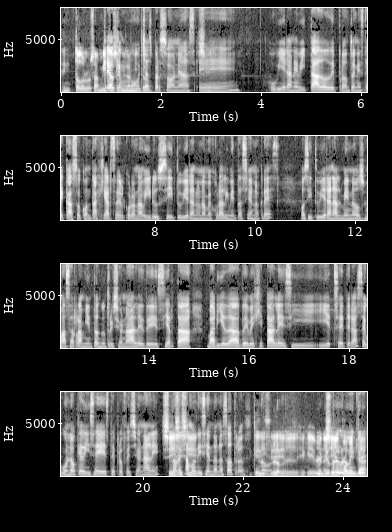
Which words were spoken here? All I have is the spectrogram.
en todos los ámbitos. Creo que muchas personas eh, hubieran evitado de pronto en este caso contagiarse del coronavirus si tuvieran una mejor alimentación, ¿no crees? O si tuvieran al menos más herramientas nutricionales de cierta variedad de vegetales y, etcétera, según lo que dice este profesional, ¿eh? no lo estamos diciendo nosotros. ¿Qué dice lo, que, bueno, yo creo que lo, que quiere,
